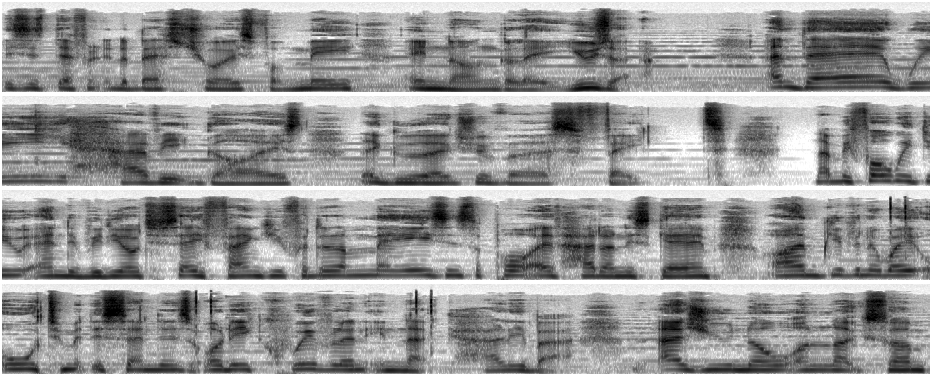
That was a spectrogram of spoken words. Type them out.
this is definitely the best choice for me, a non-Gley user. And there we have it guys, the Greg's Reverse Fate. Now before we do end the video to say thank you for the amazing support I've had on this game, I'm giving away Ultimate Descendants or the equivalent in that caliber. As you know, unlike some,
